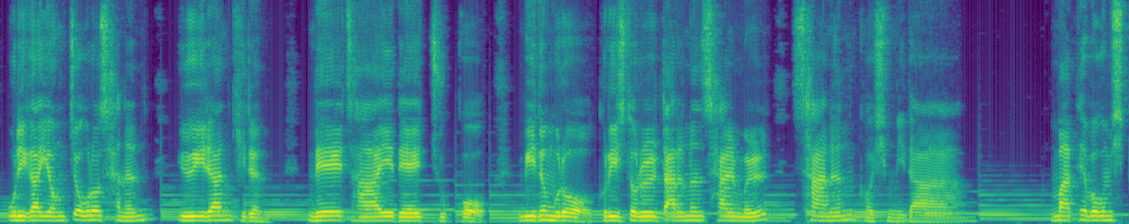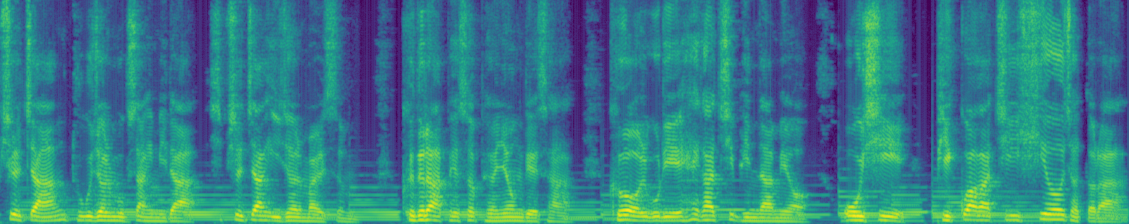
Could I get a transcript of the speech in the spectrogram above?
우리가 영적으로 사는 유일한 길은 내 자아에 대해 죽고 믿음으로 그리스도를 따르는 삶을 사는 것입니다. 마태복음 17장 두 구절 묵상입니다. 17장 2절 말씀. 그들 앞에서 변형되사 그 얼굴이 해같이 빛나며 옷이 빛과 같이 희어졌더라.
